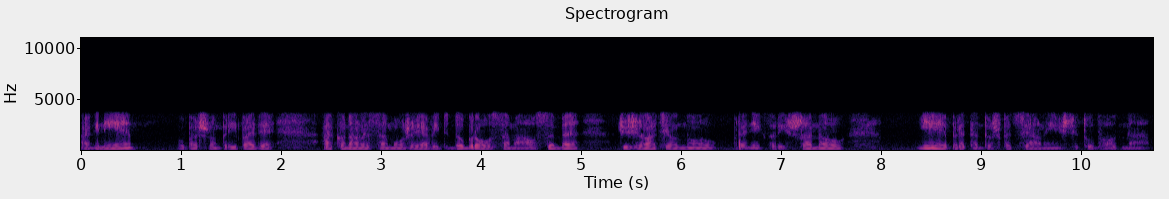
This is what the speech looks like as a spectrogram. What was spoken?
Ak nie, v opačnom prípade, ako nále sa môže javiť dobrou sama o sebe, či želateľnou pre niektorých členov, nie je pre tento špeciálny inštitút vhodná.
